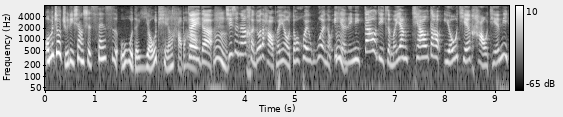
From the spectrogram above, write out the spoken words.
我们就举例，像是三四五五的油田，好不好？对的，嗯，其实呢，很多的好朋友都会问哦，一点零，你到底怎么样挑到油田好甜蜜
